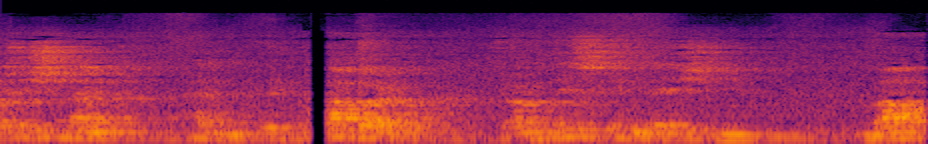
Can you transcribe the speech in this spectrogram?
Lord Krishna had recovered from this condition, bowed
